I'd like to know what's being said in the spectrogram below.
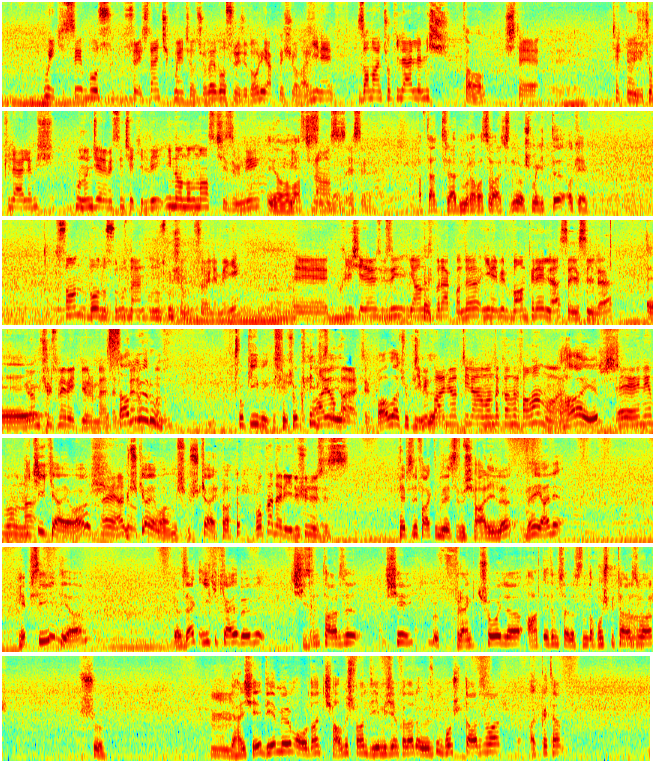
Bu ikisi bu sü- süreçten çıkmaya çalışıyorlar da o sürece doğru yaklaşıyorlar. Yine zaman çok ilerlemiş. Tamam. işte e, teknoloji çok ilerlemiş. Bunun ceremesinin çekildiği inanılmaz çizimli İnanılmaz bir çizimli. Fransız eseri. Hafiften Treadmore havası var içinde. Hoşuma gitti. Okey. Son bonusumuz ben unutmuşum söylemeyi. E, klişelerimiz bizi yalnız bırakmadı. Yine bir Vampirella sayısıyla Ee, gömçürtme bekliyorum ben senden. Ben sanmıyorum. okumadım. Çok iyi bir çok iyi bir Aa, şey. yok artık. Vallahi çok iyi. Jimmy bir- Palmiotti ile Amanda Conner falan mı var? Hayır. Eee ne bu? Bunlar- İki hikaye var. Ee, hadi Üç bakalım. hikaye varmış. Üç hikaye var. O kadar iyi düşünün siz. Hepsini farklı bile çizmiş haliyle. Ve yani hepsi iyiydi ya. ya özellikle ilk hikayede böyle bir çizim tarzı şey böyle Frank Cho ile Art Adams arasında hoş bir tarzı var. Şu. Hmm. Yani şey diyemiyorum oradan çalmış falan diyemeyeceğim kadar da özgün hoş bir tarzı var. Hakikaten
